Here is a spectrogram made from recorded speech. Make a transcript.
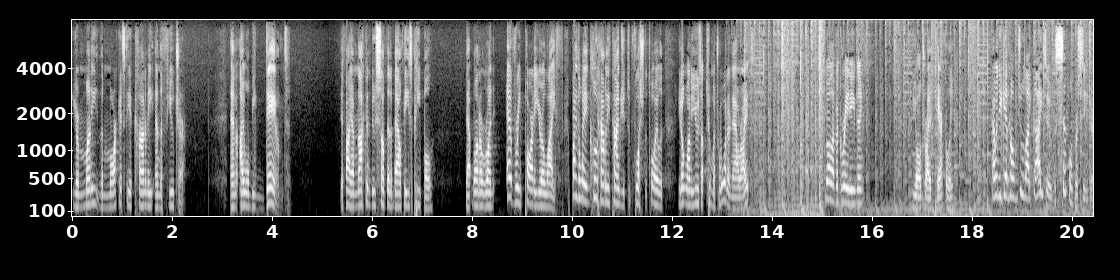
your money, the markets, the economy, and the future. And I will be damned if I am not going to do something about these people that want to run every part of your life. By the way, include how many times you flush the toilet. You don't want to use up too much water now, right? You all have a great evening. You all drive carefully. And when you get home, do like I do, the simple procedure.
